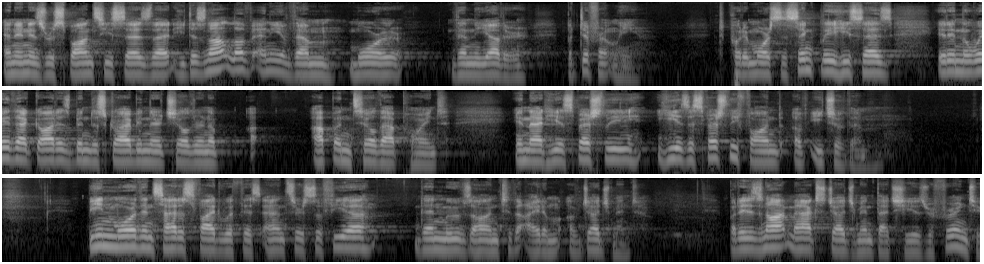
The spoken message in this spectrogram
And in his response, he says that he does not love any of them more than the other, but differently. To put it more succinctly, he says it in the way that God has been describing their children up, up until that point, in that he, especially, he is especially fond of each of them. Being more than satisfied with this answer, Sophia then moves on to the item of judgment. But it is not Mac's judgment that she is referring to.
